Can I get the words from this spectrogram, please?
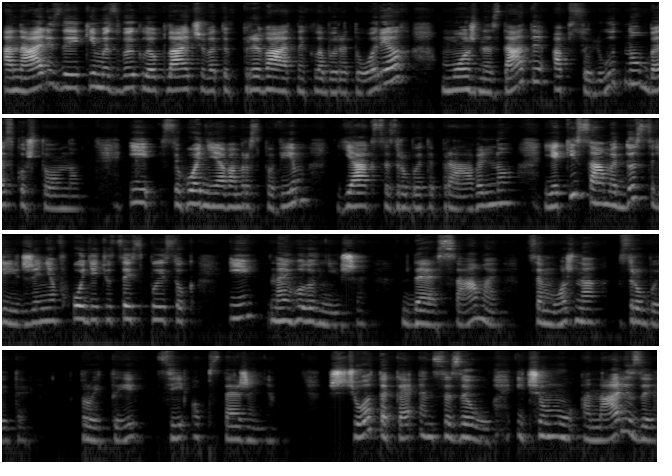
Аналізи, які ми звикли оплачувати в приватних лабораторіях, можна здати абсолютно безкоштовно. І сьогодні я вам розповім, як це зробити правильно, які саме дослідження входять у цей список, і найголовніше, де саме це можна зробити, пройти ці обстеження. Що таке НСЗУ і чому аналізи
